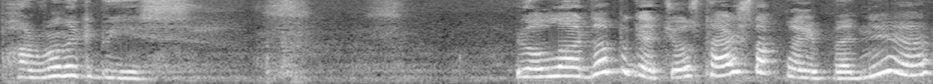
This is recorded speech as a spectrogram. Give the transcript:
Parvana gibiyiz. Yollardan mı geçiyoruz? Ters taklayayım ben niye?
